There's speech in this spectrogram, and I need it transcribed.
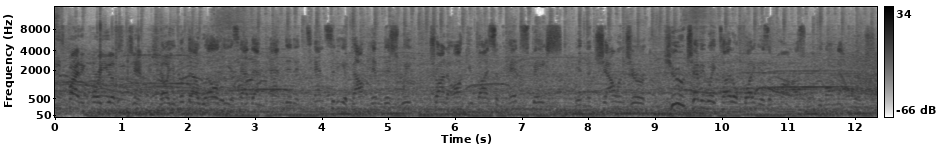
he's fighting for a UFC championship. No, you put that well. He has had that patented intensity about him this week, trying to occupy some headspace in the challenger. Huge heavyweight title fight is upon us. Won't be long now, folks.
